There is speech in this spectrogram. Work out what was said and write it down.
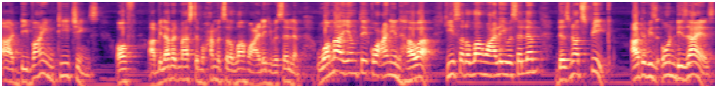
are divine teachings of our beloved Master Muhammad sallallahu alaihi wasallam. Wama yantiqu anil hawa. He sallallahu alaihi wasallam does not speak out of his own desires.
